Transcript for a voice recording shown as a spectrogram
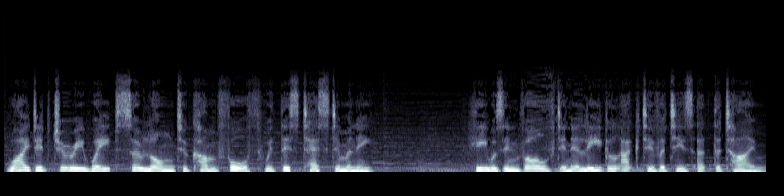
Why did Jurrien wait so long to come forth with this testimony? He was involved in illegal activities at the time.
